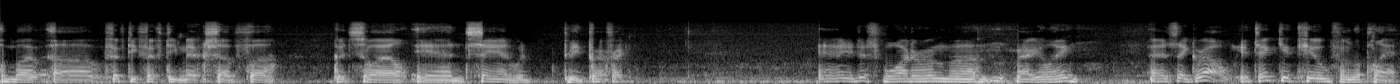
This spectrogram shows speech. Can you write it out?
a 50 50 mix of uh, good soil and sand would be perfect. And you just water them uh, regularly as they grow. You take your cue from the plant.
